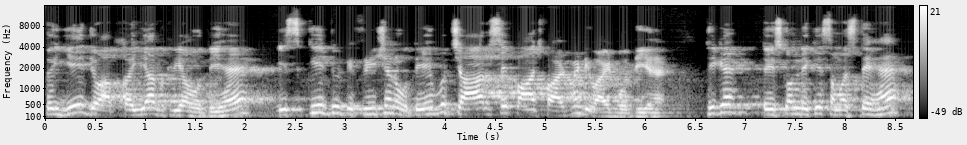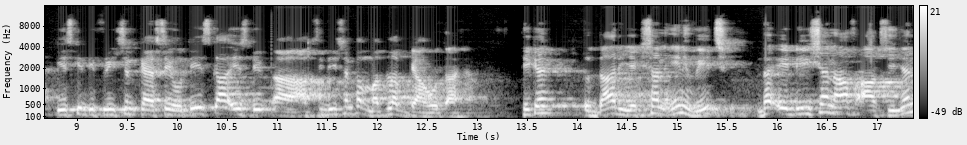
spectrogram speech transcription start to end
तो ये जो आपका यह अभिक्रिया होती है, इसकी जो डिफिनीशन होती है, वो चार से पाँच पार्ट में डिवाइड होती है, ठीक है? तो इसको हम देखिए, समझते हैं कि इसकी डिफिनीशन कैसे होती है, इसका इस ऑक्सीडेशन का मतलब क्या होता है। ठीक है? तो the reaction in which the addition of oxygen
